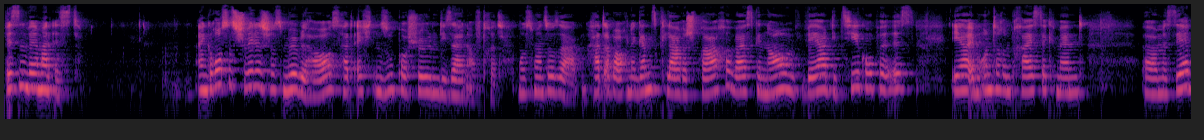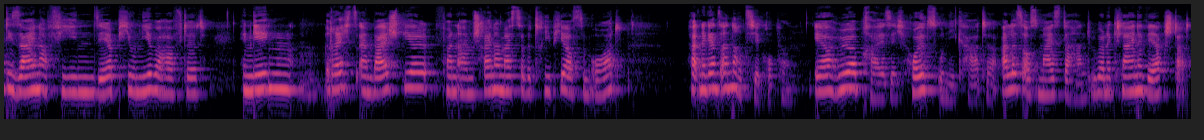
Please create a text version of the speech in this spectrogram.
Wissen, wer man ist. Ein großes schwedisches Möbelhaus hat echt einen super schönen Designauftritt, muss man so sagen. Hat aber auch eine ganz klare Sprache, weiß genau, wer die Zielgruppe ist, eher im unteren Preissegment, ähm, ist sehr designaffin, sehr pionierbehaftet. Hingegen rechts ein Beispiel von einem Schreinermeisterbetrieb hier aus dem Ort, hat eine ganz andere Zielgruppe. Eher höherpreisig, Holzunikate, alles aus Meisterhand, über eine kleine Werkstatt.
